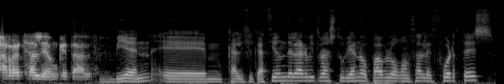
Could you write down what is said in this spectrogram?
Arracha León, ¿qué tal? Bien, em, calificación del árbitro asturiano Pablo González Fuertes.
